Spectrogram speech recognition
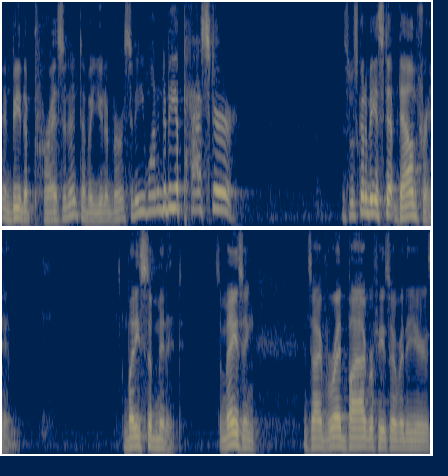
and be the president of a university, he wanted to be a pastor. This was going to be a step down for him. But he submitted. It's amazing, as I've read biographies over the years,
